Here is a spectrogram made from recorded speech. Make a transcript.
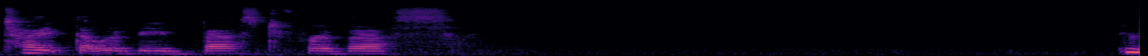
type that would be best for this.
